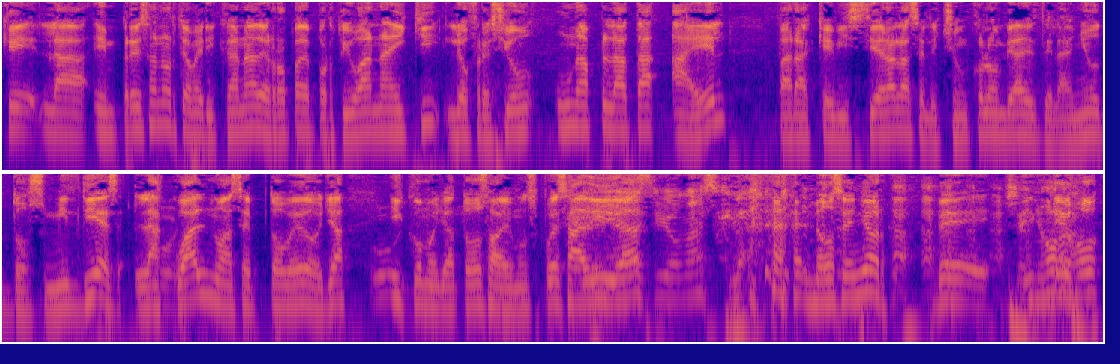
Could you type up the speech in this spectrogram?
que la empresa norteamericana de ropa deportiva Nike le ofreció una plata a él para que vistiera la selección Colombia desde el año 2010, la cual no aceptó Bedoya y como ya todos sabemos, pues Adidas no, señor. Señor. Dejó,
